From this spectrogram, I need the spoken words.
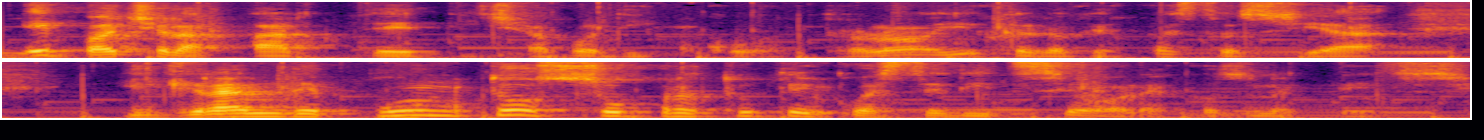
E poi c'è la parte, diciamo, di incontro. No? Io credo che questo sia il grande punto, soprattutto in questa edizione. Cosa ne pensi?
